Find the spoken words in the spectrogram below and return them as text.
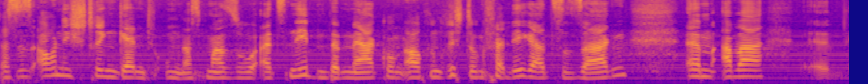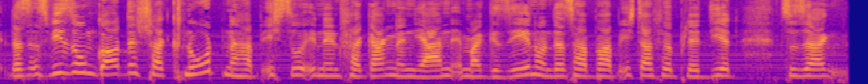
Das ist auch nicht stringent, um das mal so als Nebenbemerkung auch in Richtung Verleger zu sagen. Ähm, aber äh, das ist wie so ein gordischer Knoten, habe ich so in den vergangenen Jahren immer gesehen. Und deshalb habe ich dafür plädiert, zu sagen,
